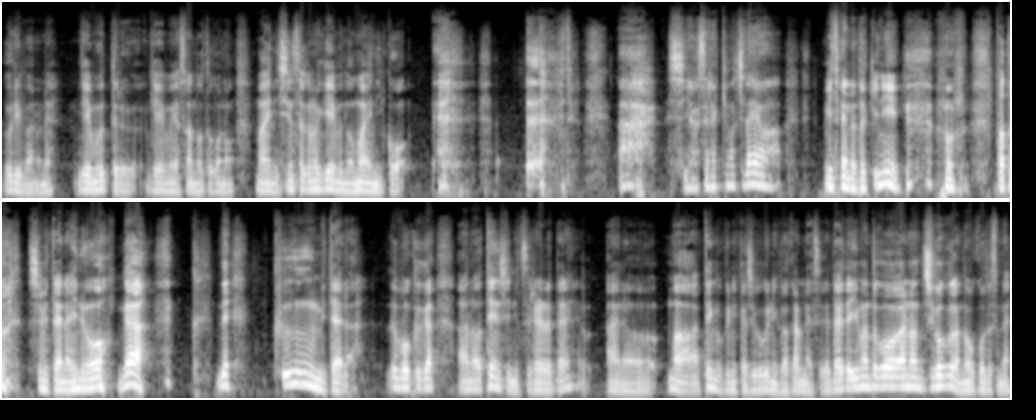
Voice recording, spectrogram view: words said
売り場のね、ゲーム売ってるゲーム屋さんのとこの前に、新作のゲームの前にこう、ああ、幸せな気持ちだよ。みたいな時に、パトラッシュみたいな犬を、が、で、クーンみたいな。で、僕が、あの、天使に連れられてね、あの、まあ、天国に行くか地獄に行くか分からないですよね。大体今のところ、あの、地獄が濃厚ですね。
